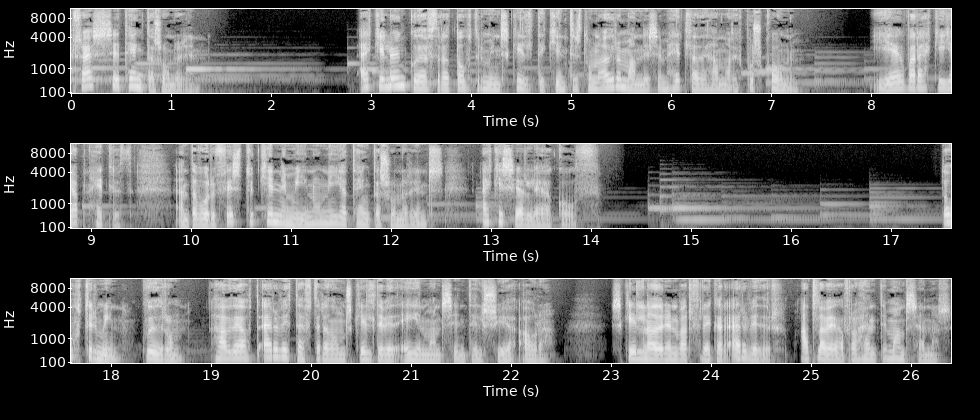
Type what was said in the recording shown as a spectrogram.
Hressi tengdasónurinn Ekki laungu eftir að dóttur mín skildi kynntist hún öðru manni sem heitlaði hana upp úr skónum. Ég var ekki jafn heitluð en það voru fyrstu kynni mín og nýja tengdasonarins ekki sérlega góð. Dóttur mín, Guðrún, hafði átt erfitt eftir að hún skildi við eiginmann sinn til sjö ára. Skilnaðurinn var frekar erfiður, allavega frá hendi mannsennars.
